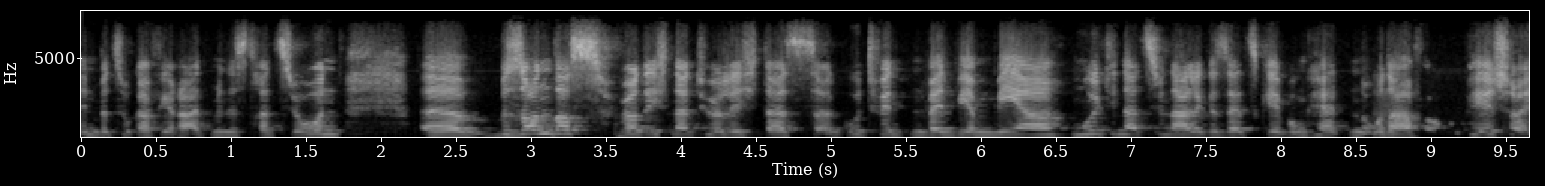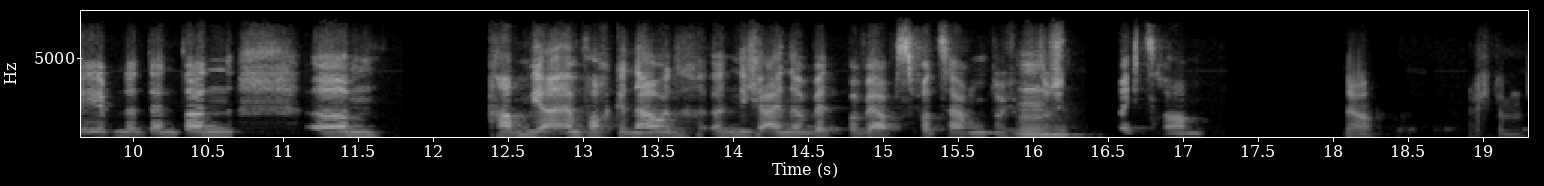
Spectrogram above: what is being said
in Bezug auf ihre Administration. besonders würde ich natürlich das gut finden, wenn wir mehr multinationale Gesetzgebung hätten oder mhm. auf europäischer Ebene, denn dann ähm, haben wir einfach genau äh, nicht eine Wettbewerbsverzerrung durch mhm. unterschiedliche Rechtsrahmen. Ja, stimmt.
